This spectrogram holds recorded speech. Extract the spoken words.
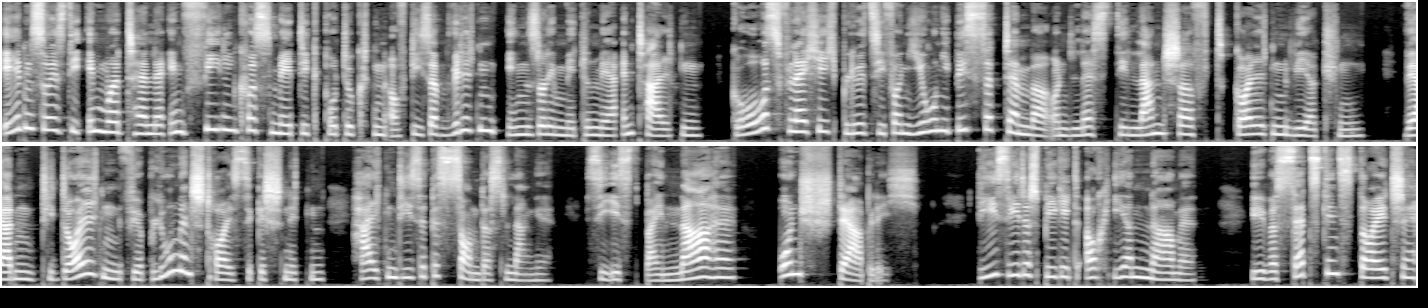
Ebenso ist die Immortelle in vielen Kosmetikprodukten auf dieser wilden Insel im Mittelmeer enthalten. Großflächig blüht sie von Juni bis September und lässt die Landschaft golden wirken. Werden die Dolden für Blumensträuße geschnitten, halten diese besonders lange. Sie ist beinahe unsterblich. Dies widerspiegelt auch ihren Namen. Übersetzt ins Deutsche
